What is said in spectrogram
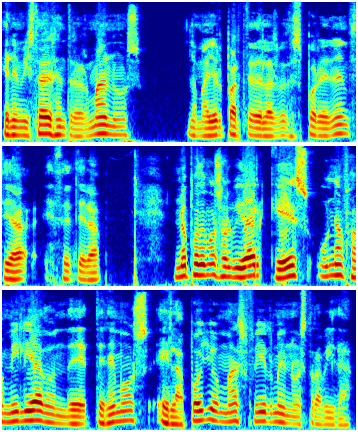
enemistades entre hermanos, la mayor parte de las veces por herencia, etc., no podemos olvidar que es una familia donde tenemos el apoyo más firme en nuestra vida.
